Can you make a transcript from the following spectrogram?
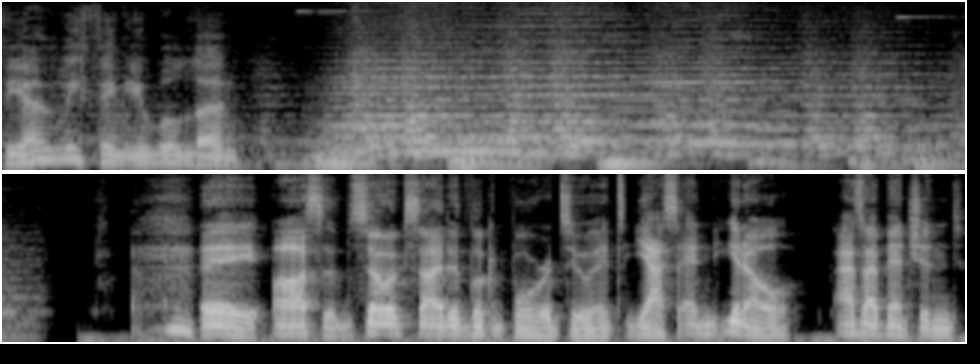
the only thing you will learn. Hey, awesome. So excited. Looking forward to it. Yes. And, you know, as I mentioned,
